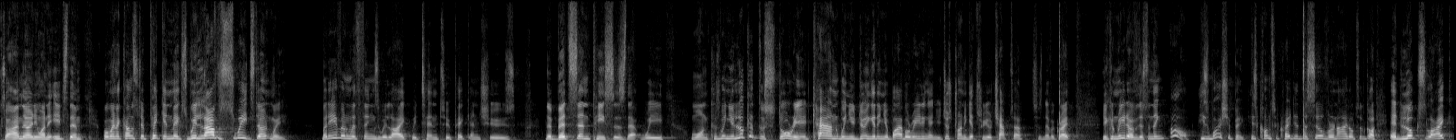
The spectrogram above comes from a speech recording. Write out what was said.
So I'm the only one who eats them. But when it comes to pick and mix, we love sweets, don't we? But even with things we like, we tend to pick and choose the bits and pieces that we want. Because when you look at the story, it can, when you're doing it in your Bible reading and you're just trying to get through your chapter, this is never great, you can read over this and think, oh, he's worshiping. He's consecrated the silver and idol to the God. It looks like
